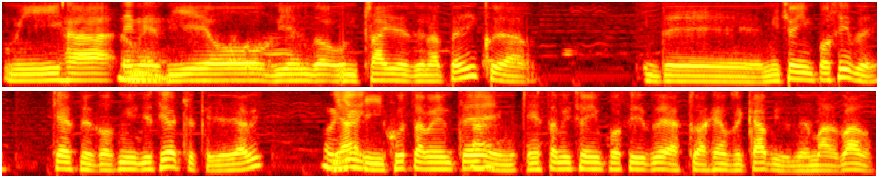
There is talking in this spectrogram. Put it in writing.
Mi hija me vio viendo un trailer de una película de Misión Imposible, que es de 2018, que yo ya vi. y justamente ah. en, esta Misión Imposible actúa Henry Cavill, de malvado.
